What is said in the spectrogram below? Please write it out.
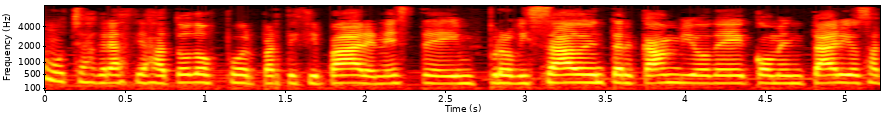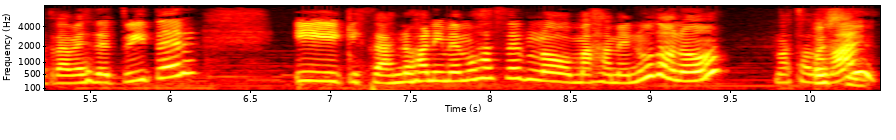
Muchas gracias a todos por participar en este improvisado intercambio de comentarios a través de Twitter. Y quizás nos animemos a hacerlo más a menudo, ¿no? No ha estado pues mal. Sí.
